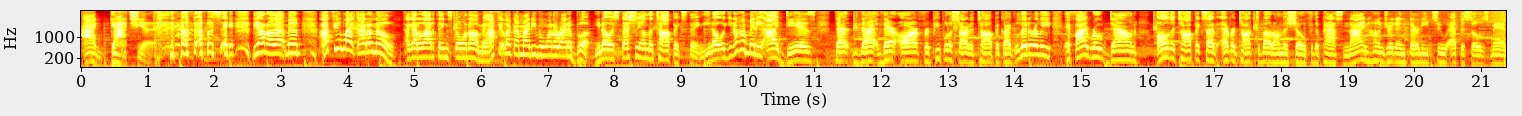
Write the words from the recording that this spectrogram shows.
I got you. I was saying, beyond all that, man, I feel like I don't know. I got a lot of things going on, man. I feel like I might even want to write a book. You know, especially on the topics thing. You know, you know how many ideas that that there are for people to start a topic. Like literally, if I wrote down all the topics I've ever talked about on the show for the past 932 episodes, man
